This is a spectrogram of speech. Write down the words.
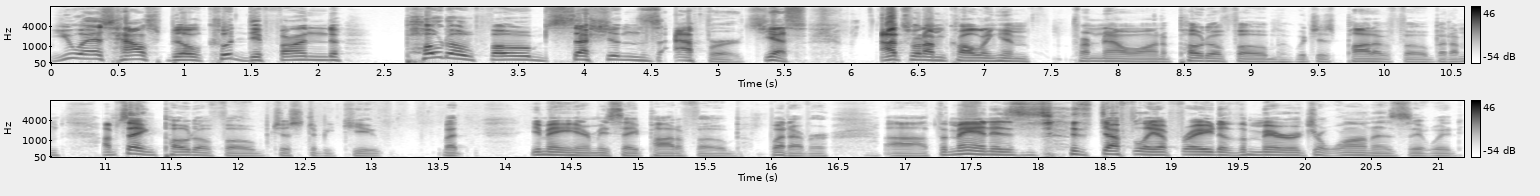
U.S. House bill could defund podophobe Sessions efforts yes that's what I'm calling him from now on a podophobe, which is potophobe, but I'm I'm saying podophobe just to be cute. But you may hear me say potophobe, whatever. Uh, the man is is definitely afraid of the marijuanas. It would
